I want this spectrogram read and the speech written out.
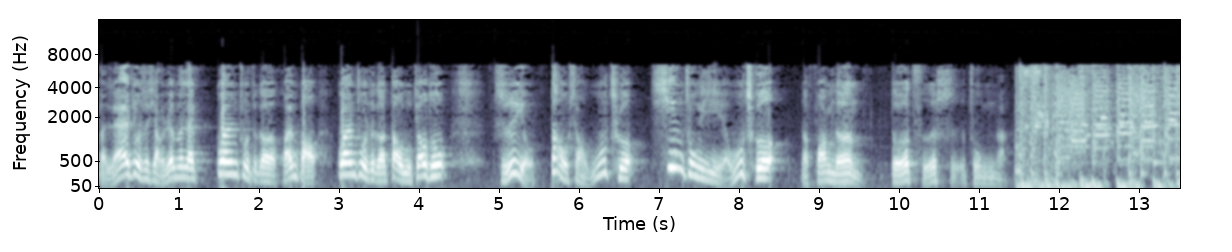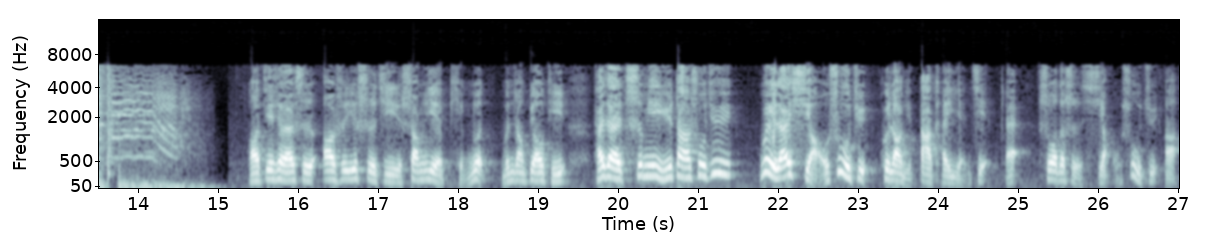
本来就是想人们来关注这个环保，关注这个道路交通。只有道上无车，心中也无车，那方能得此始终啊。好，接下来是二十一世纪商业评论文章标题：还在痴迷于大数据？未来小数据会让你大开眼界。哎，说的是小数据啊。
